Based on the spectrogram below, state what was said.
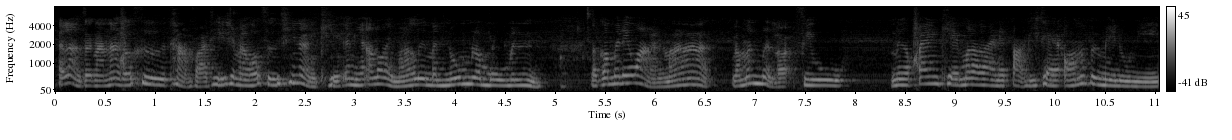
แล้วหลังจากนั้นน่ะก็คือถามฟ้าที่ใช่ไหมว่าซื้อที่ไหนเค้กอันนี้อร่อยมากเลยมันนุ่มละมุนแล้วก็ไม่ได้หวานมาก แล้วมันเหมือนฟิล เนื้อแป้งเค้กมาละลายในปากที่แท้ อ๋อ มันเป็นเมนูนี้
